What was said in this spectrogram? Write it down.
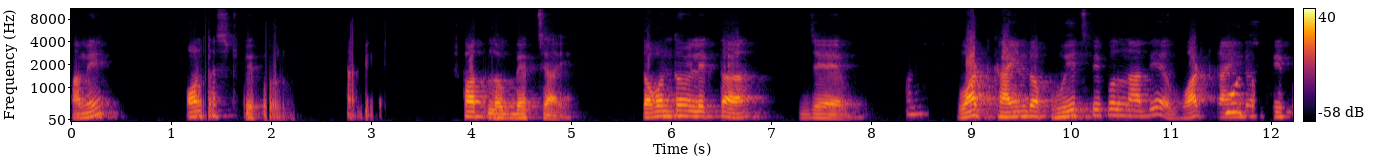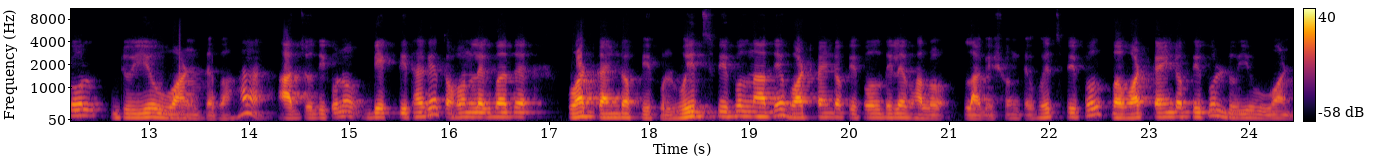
আমি অনেস্ট পিপল সৎ লোকদের চাই। তখন তুমি লিখতা যে what kind of which people না দিয়ে what kind of people do you want দেবা? হ্যাঁ? আর যদি কোনো ব্যক্তি থাকে, তখন লিখবা যে what kind of people which people না দিয়ে হোয়াট কাইন্ড অফ পিপল দিলে ভালো লাগে শুনতে। হুইচ পিপল বা what kind of people do you want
